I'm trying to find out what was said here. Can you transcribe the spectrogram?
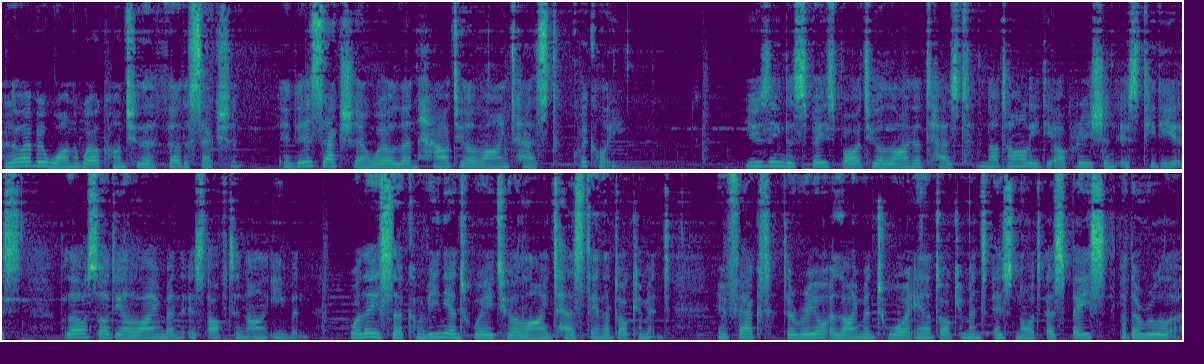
Hello everyone, welcome to the third section. In this section, we'll learn how to align text quickly. Using the spacebar to align the text, not only the operation is tedious, but also the alignment is often uneven. What is a convenient way to align text in a document? In fact, the real alignment tool in a document is not a space, but the ruler.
